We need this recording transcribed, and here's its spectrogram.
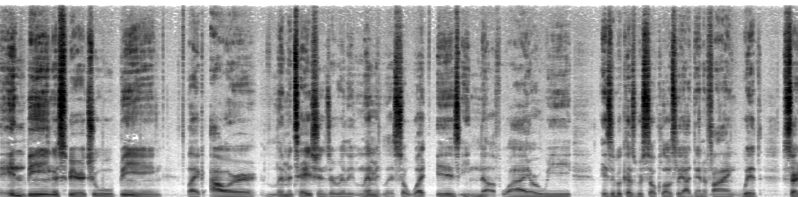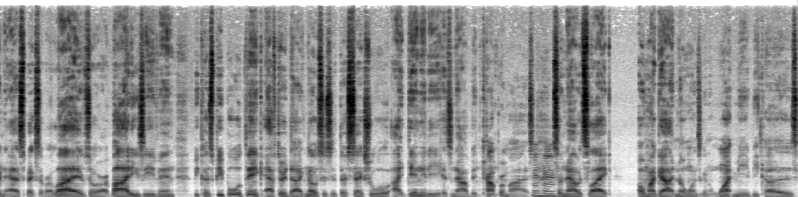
in being a spiritual being. Like our limitations are really limitless. So, what is enough? Why are we is it because we're so closely identifying with certain aspects of our lives or our bodies, even? Because people will think after a diagnosis that their sexual identity has now been compromised. Mm-hmm. So now it's like, oh my God, no one's going to want me because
